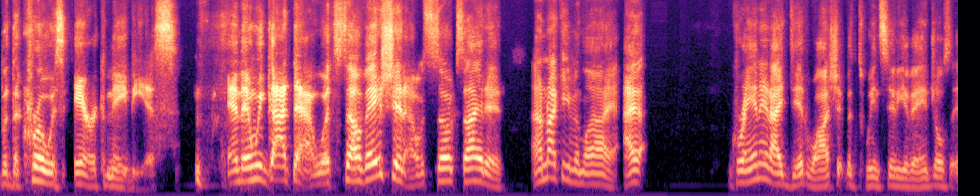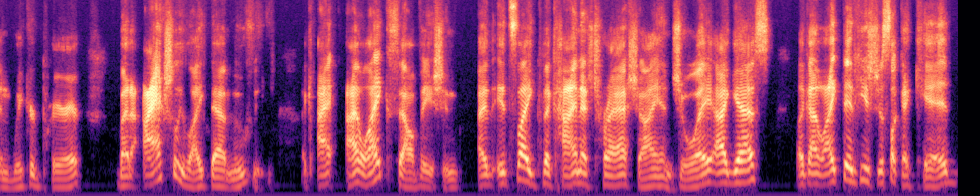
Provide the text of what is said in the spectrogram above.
but the Crow is Eric Mabius, and then we got that with Salvation. I was so excited. I'm not gonna even lie. I granted I did watch it between City of Angels and Wicked Prayer, but I actually like that movie. Like I I like Salvation. I, it's like the kind of trash I enjoy, I guess. Like I like that he's just like a kid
